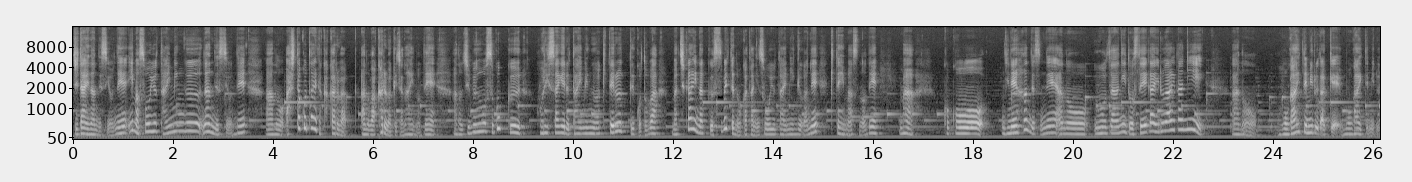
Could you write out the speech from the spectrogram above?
時代なんですよね今そういうタイミングなんですよねあの明日答えがかかるわあの分かるわけじゃないのであの自分をすごく掘り下げるタイミングが来てるっていうことは間違いなく全ての方にそういうタイミングがね来ていますのでまあここ2年半ですねあの魚座に土星がいる間にあのもがいてみるだけもがいてみる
